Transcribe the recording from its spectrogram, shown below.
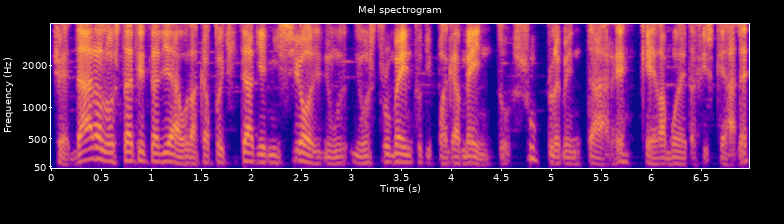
cioè dare allo Stato italiano la capacità di emissione di, un, di uno strumento di pagamento supplementare, che è la moneta fiscale,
